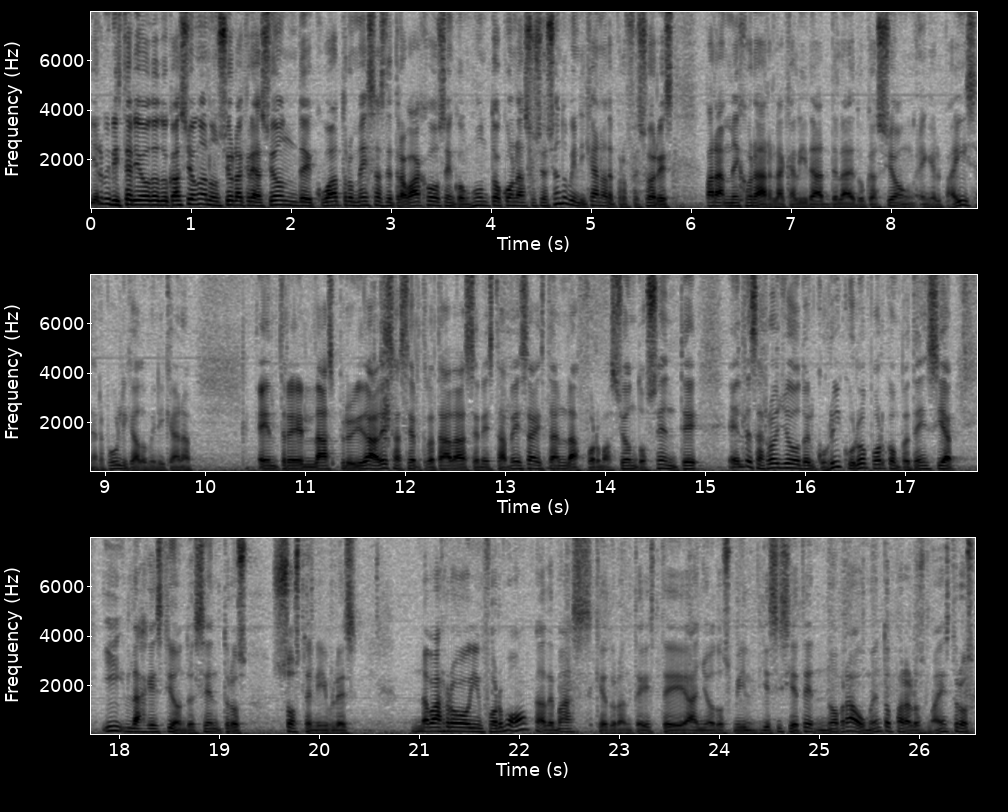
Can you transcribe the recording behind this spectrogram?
Y el Ministerio de Educación anunció la creación de cuatro mesas de trabajos en conjunto con la Asociación Dominicana de Profesores para mejorar la calidad de la educación en el país, en República Dominicana. Entre las prioridades a ser tratadas en esta mesa están la formación docente, el desarrollo del currículo por competencia y la gestión de centros sostenibles. Navarro informó, además, que durante este año 2017 no habrá aumento para los maestros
